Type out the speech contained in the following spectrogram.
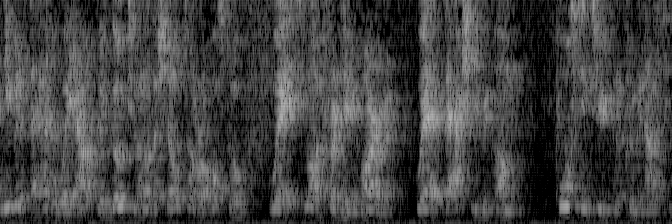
And even if they had a way out, they'll go to another shelter or a hostel where it's not a friendly environment, where they actually become forced into kind of criminality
